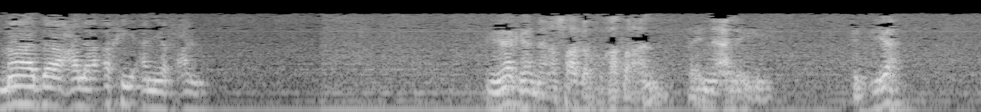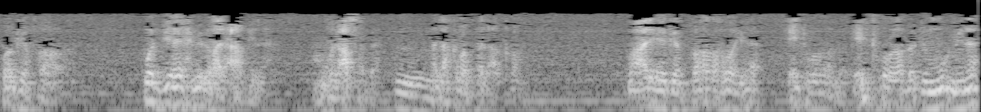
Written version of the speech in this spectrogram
ماذا على أخي أن يفعل؟ إذا كان أصابه خطأ فإن عليه الدية والكفارة. والدية يحملها العاقلة وهو العصبة الأقرب فالأقرب. وعليه كفارة وهي عتق رغبة مؤمنة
